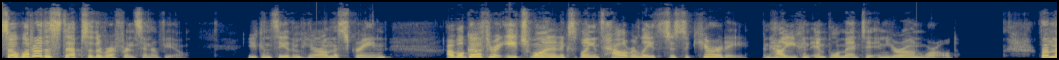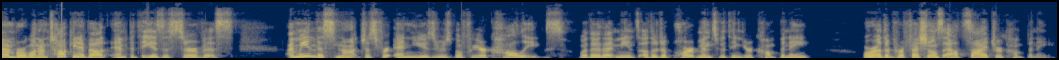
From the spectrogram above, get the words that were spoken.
So, what are the steps of the reference interview? You can see them here on the screen. I will go through each one and explain how it relates to security and how you can implement it in your own world. Remember, when I'm talking about empathy as a service, I mean this not just for end users, but for your colleagues, whether that means other departments within your company or other professionals outside your company.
